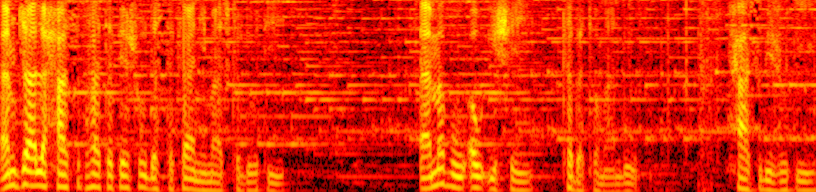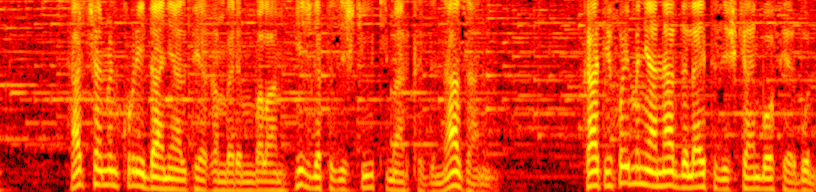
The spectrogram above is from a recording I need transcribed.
ئەمجا لە حاسب هاتە پێش و دەستەکانی ماچ کردوتی ئەمە بوو ئەو ئیشەی کە بە تۆمان بوو حاسبی ژووتی هەرچەند من کوڕی دانیال پێغەمبەرم بەڵام هیچ لە پزیشکی و تیمارکردن نازانم کاتی خۆی منیان ناردە لای پزیشکان بۆ فێربوون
